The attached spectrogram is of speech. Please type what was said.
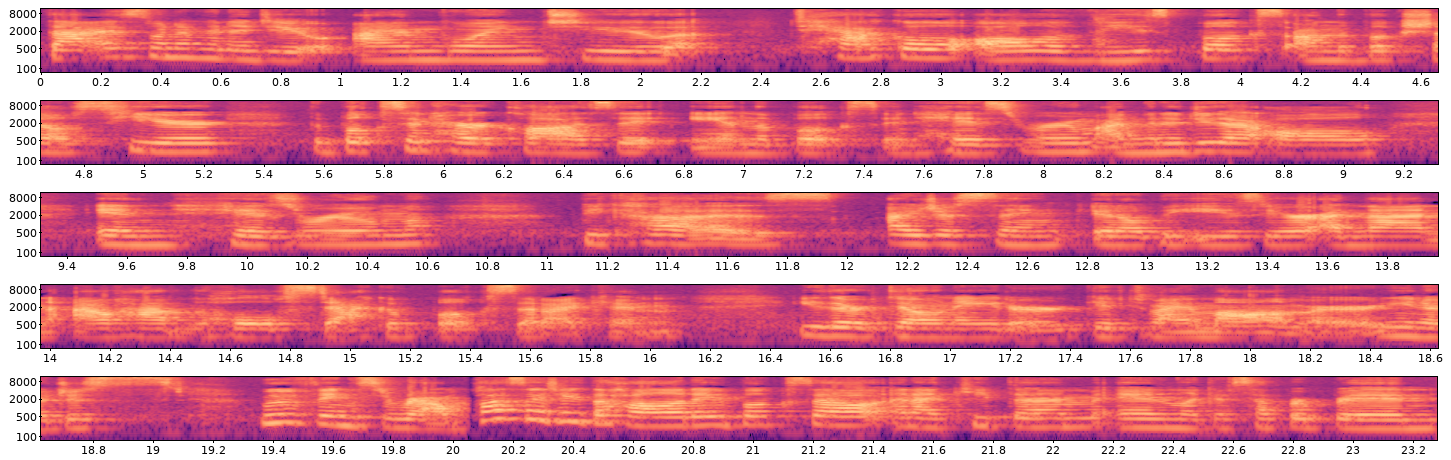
that is what I'm going to do. I'm going to tackle all of these books on the bookshelves here, the books in her closet, and the books in his room. I'm going to do that all in his room because I just think it'll be easier and then I'll have the whole stack of books that I can either donate or give to my mom or you know just move things around. Plus I take the holiday books out and I keep them in like a separate bin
